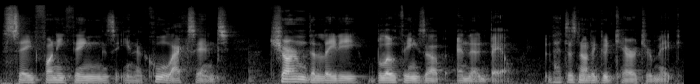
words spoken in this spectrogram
say funny things in a cool accent, charm the lady, blow things up, and then bail. That does not a good character make.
